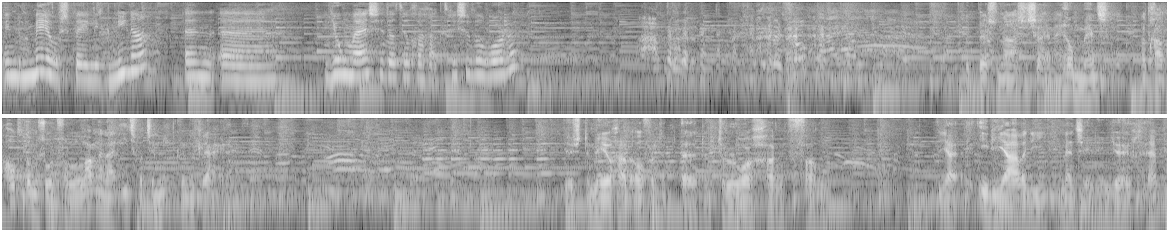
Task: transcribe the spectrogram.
In de meeuw speel ik Nina, een eh, jong meisje dat heel graag actrice wil worden. De personages zijn heel menselijk. Maar het gaat altijd om een soort verlangen naar iets wat ze niet kunnen krijgen. Dus de mail gaat over de, eh, de teloorgang van ja, idealen die mensen in hun jeugd hebben.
